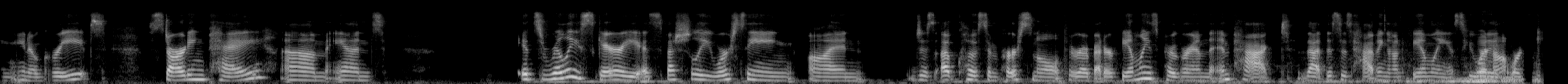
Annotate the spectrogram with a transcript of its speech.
you know, great starting pay. Um, and it's really scary, especially we're seeing on just up close and personal through our Better Families program the impact that this is having on families who what are not working.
